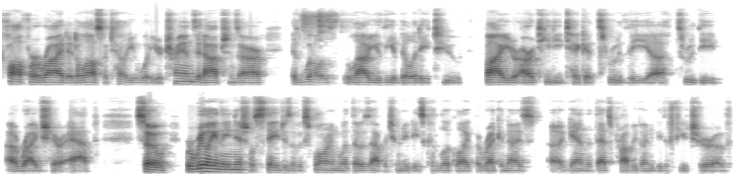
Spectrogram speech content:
call for a ride, it'll also tell you what your transit options are, as well as allow you the ability to buy your RTD ticket through the, uh, through the uh, rideshare app. So we're really in the initial stages of exploring what those opportunities could look like, but recognize uh, again that that's probably going to be the future of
